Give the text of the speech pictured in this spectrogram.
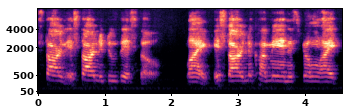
starting. It's starting to do this though. Like it's starting to come in. It's feeling like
